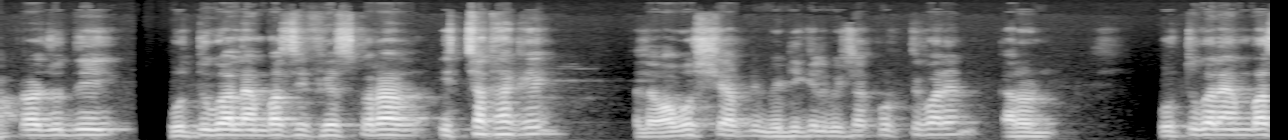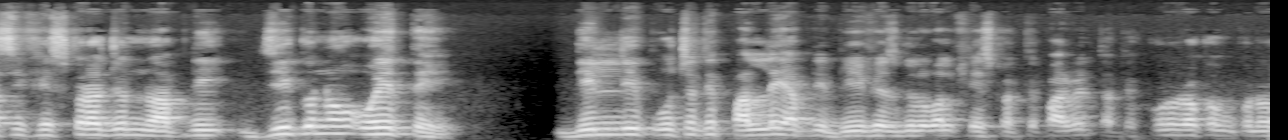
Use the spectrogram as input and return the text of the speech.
আপনার যদি পর্তুগাল অ্যাম্বাসি ফেস করার ইচ্ছা থাকে, তাহলে অবশ্যই আপনি মেডিকেল ভিসা করতে পারেন। কারণ পর্তুগাল অ্যাম্বাসি ফেস করার জন্য আপনি যে কোনো ওয়েতে দিল্লি পৌঁছাতে পারলে আপনি বিএফএস গ্লোবাল ফেস করতে পারবেন। তাতে কোনো রকম কোনো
